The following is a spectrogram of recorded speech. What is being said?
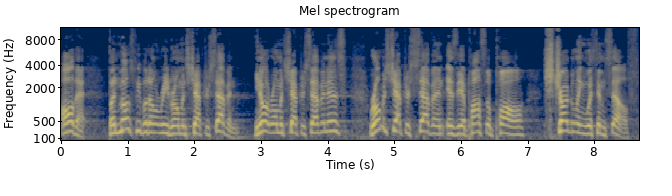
All that. But most people don't read Romans chapter 7. You know what Romans chapter 7 is? Romans chapter 7 is the Apostle Paul struggling with himself.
